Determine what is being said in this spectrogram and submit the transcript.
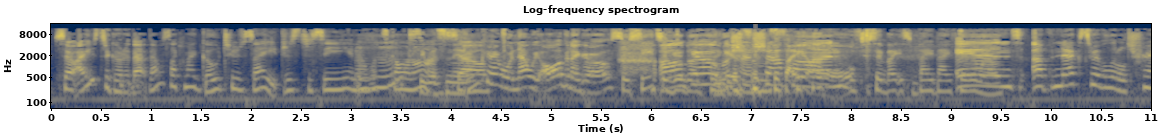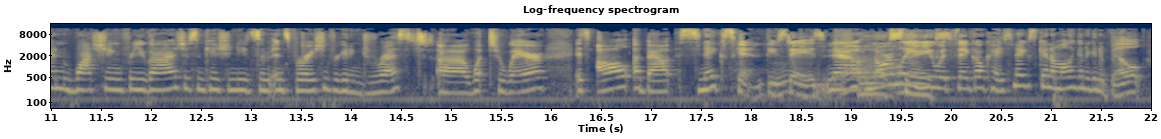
So I used to go to that. That was like my go to site just to see you know what's mm-hmm. going on. See what's. So Okay, well now we're all gonna go. So see, it's a I'll good go promotion. get shop on. To say bye, bye, bye, farewell. And up next, we have a little trend watching for you guys, just in case you need some inspiration for getting dressed, uh, what to wear. It's all about snakeskin these days. Now, normally you would think, okay, snakeskin, I'm only going to get a belt or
